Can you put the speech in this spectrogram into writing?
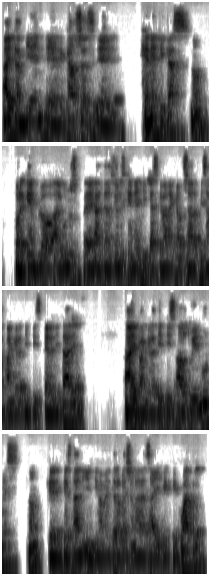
Hay también eh, causas eh, genéticas, ¿no? Por ejemplo, algunas eh, alteraciones genéticas que van a causar esa pancreatitis hereditaria. Hay pancreatitis autoinmunes, ¿no? Que, que están íntimamente relacionadas a IgG4.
